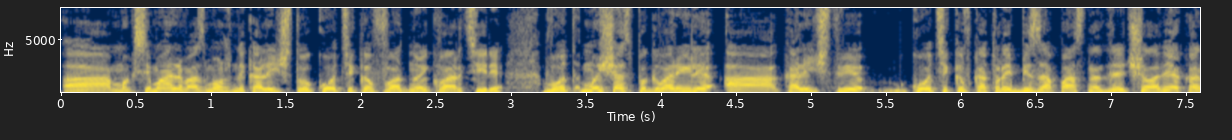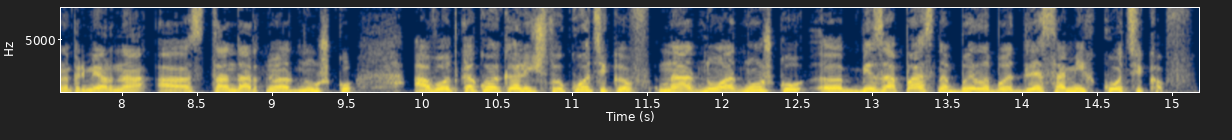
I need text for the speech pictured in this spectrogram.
а, максимально возможное количество котиков в одной квартире? Вот мы сейчас поговорили о количестве котиков, которые безопасны для человека, например, на а, стандартную однушку. А вот какое количество котиков на одну однушку а, безопасно было бы для самих котиков?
